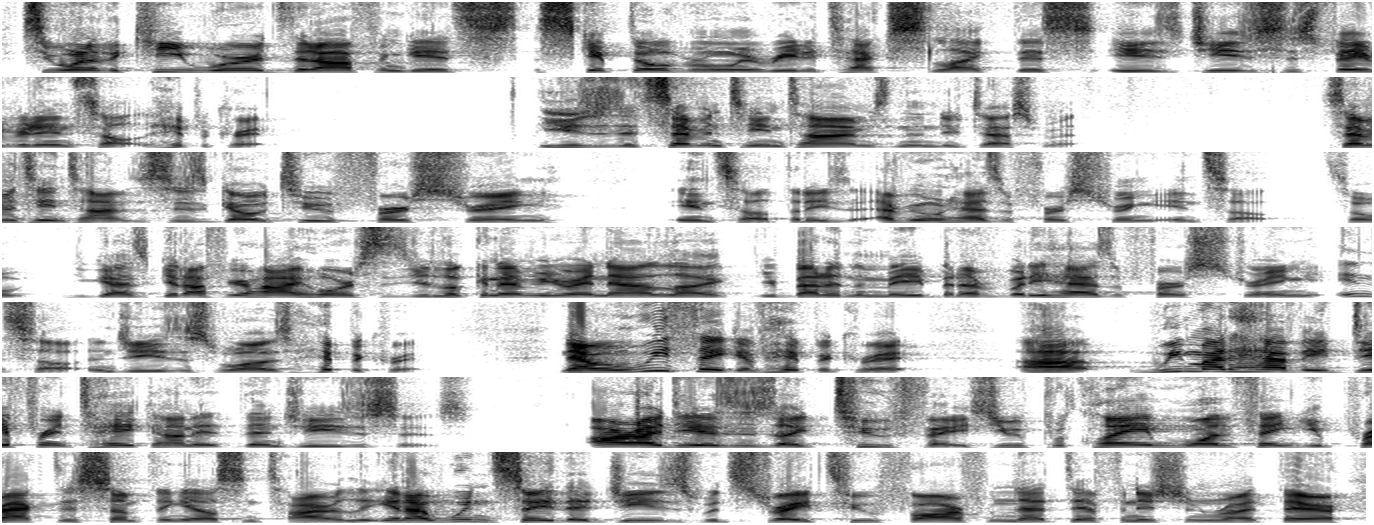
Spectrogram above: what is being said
See, one of the key words that often gets skipped over when we read a text like this is Jesus' favorite insult, hypocrite. He uses it 17 times in the New Testament. 17 times. It's his go to first string insult that he's, everyone has a first string insult. So you guys get off your high horses. You're looking at me right now like you're better than me, but everybody has a first string insult, and Jesus was hypocrite. Now, when we think of hypocrite, uh, we might have a different take on it than Jesus our ideas is like two faced. You proclaim one thing, you practice something else entirely. And I wouldn't say that Jesus would stray too far from that definition right there.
